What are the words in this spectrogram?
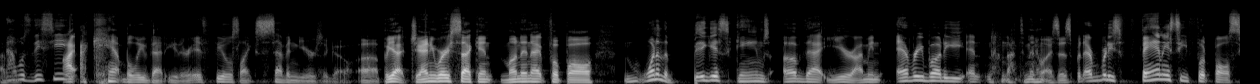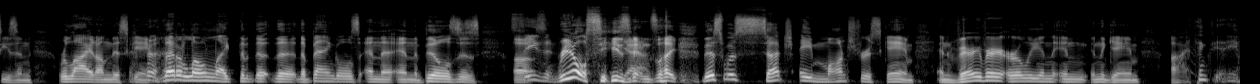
I That mean, was this year. I, I can't believe that either. It feels like seven years ago. Uh, but yeah, January 2nd, Monday Night Football, one of the biggest games of that year. I mean, everybody, and not to minimize this, but everybody's fantasy football season relied on this game, let alone like the, the, the, the Bengals and the, and the Bills' is uh, Season. real seasons. Like this was such a monstrous game, and very very early in the, in in the game, uh, I think it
